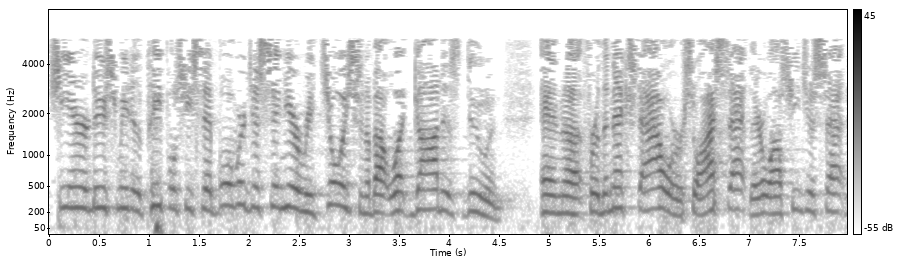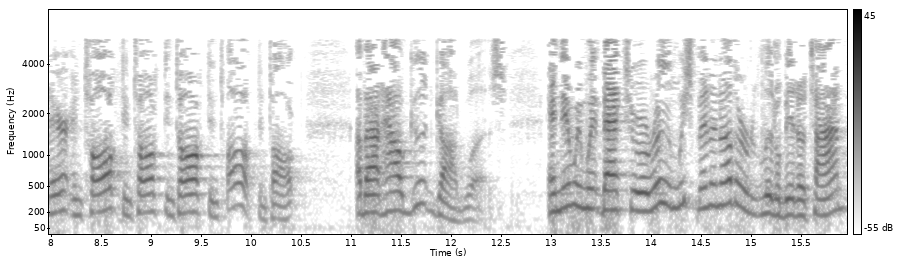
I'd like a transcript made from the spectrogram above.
she introduced me to the people. She said, Boy, we're just sitting here rejoicing about what God is doing. And uh, for the next hour or so, I sat there while she just sat there and talked and talked and talked and talked and talked about how good God was. And then we went back to her room. We spent another little bit of time.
